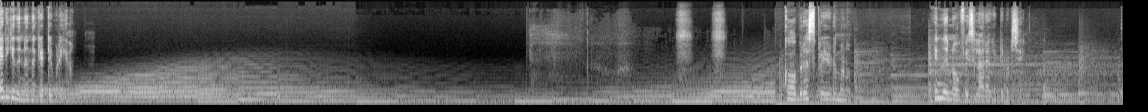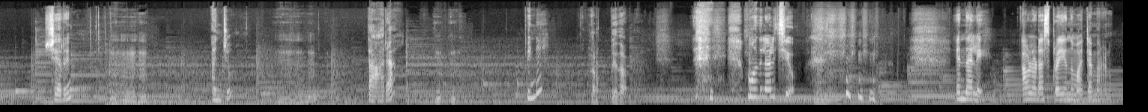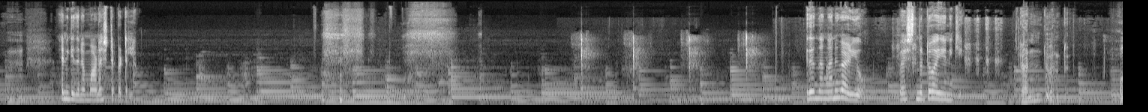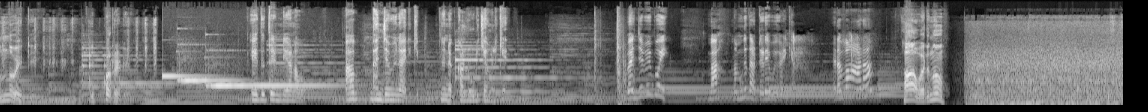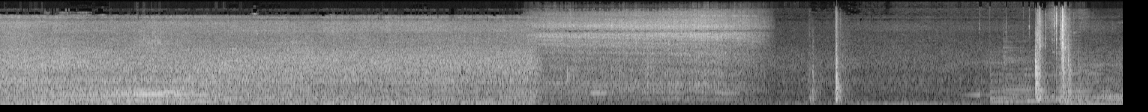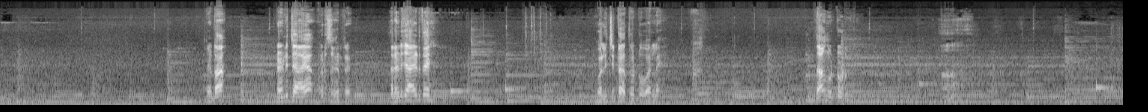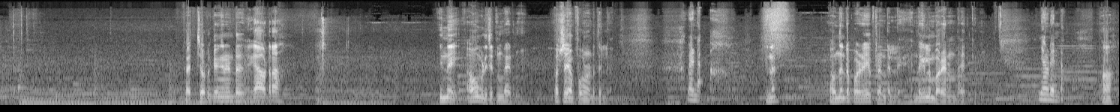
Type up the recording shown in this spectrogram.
എനിക്ക് നിന്നൊന്ന് കെട്ടിപ്പിടിക്കണം. കോബ്ര സ്പ്രേയുടെ മണം ഇന്ന് തന്നെ ഓഫീസിൽ ആരാ കെട്ടിപ്പിടിച്ചേ? ഷെറിൻ? ഉം. അഞ്ജു? ഉം. താര. പിന്നെ? അർപ്പിത. മുതലാളിച്ചിയോ? എന്നാലേ അവളോട് ആ സ്പ്രേ ഒന്ന് മാറ്റാൻ പറയണം. എനിക്കിതിന്റെ മണം ഇഷ്ടപ്പെട്ടില്ല. ഇതെന്നെങ്ങാനും കഴിയോ? വിശന്നിട്ട് വയ്യ എനിക്ക്. രണ്ട് മിനിറ്റ്. ഒന്ന് വെയിറ്റ് ചെയ്യും. ഇപ്പൊ റെഡി ഏത് തെണ്ടിയാണാവോ? ആ ബെഞ്ചമിനായിരിക്കും നിന്നെ കണ്ടുപിടിക്കാൻ വിളിക്കാൻ. ബെഞ്ചമിൻ പോയി. വാ നമുക്ക് തട്ടടേ പോയി കഴിക്കാം. എടാ വാടാ. ആ വരുന്നു. ചേട്ടാ രണ്ട് ചായ ഒരു സിഗരറ്റ്. രണ്ട് ചായ എടുത്തേ. വലിച്ചിട്ട് അകത്തോട്ട് പോവല്ലേ? ആ. ഇതാ അങ്ങോട്ട് കൊടുക്കും. കച്ചവടമൊക്കെ എങ്ങനെയുണ്ട്? ഓട്ടറാ ഇന്നേ അവൻ വിളിച്ചിട്ടുണ്ടായിരുന്നു. പക്ഷെ ഞാൻ ഫോൺ എടുത്തില്ല. വേണ്ട. പിന്നെ? അവൻ നിന്റെ പഴയ ഫ്രണ്ട് അല്ലേ? എന്തെങ്കിലും പറയാനുണ്ടായിരിക്കും. ഞാൻ അവിടെ ഉണ്ടാവും. ആ.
